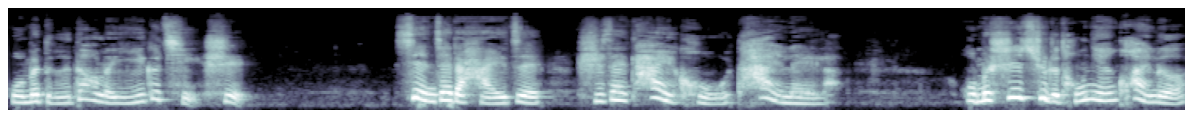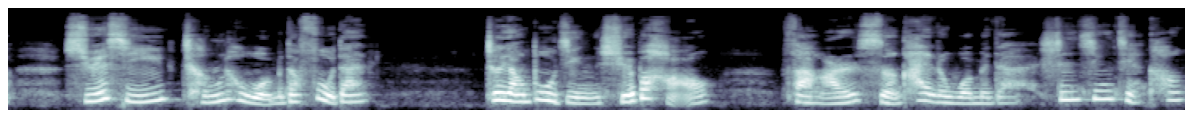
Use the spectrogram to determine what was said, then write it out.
我们得到了一个启示：现在的孩子实在太苦太累了，我们失去了童年快乐，学习成了我们的负担，这样不仅学不好，反而损害了我们的身心健康。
